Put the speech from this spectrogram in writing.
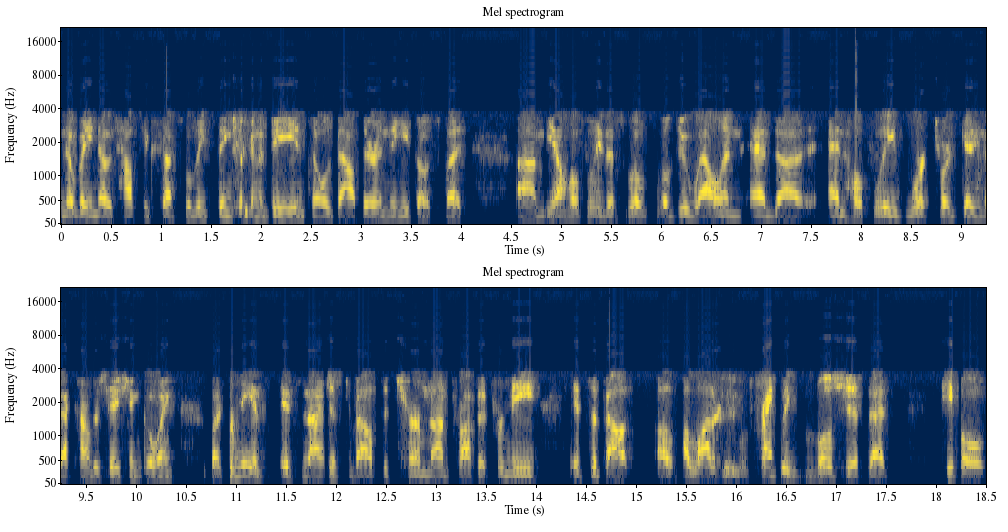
nobody knows how successful these things are going to be until it's out there in the ethos. But, um, you know, hopefully this will, will do well and, and, uh, and hopefully work towards getting that conversation going. But for me, it's, it's not just about the term nonprofit. For me, it's about a, a lot of people, frankly, bullshit that people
